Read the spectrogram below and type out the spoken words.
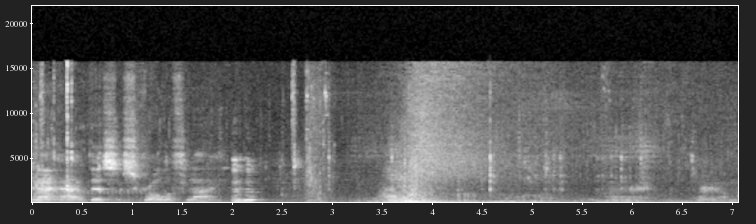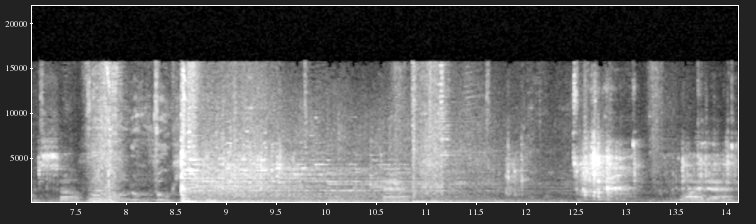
Can I have this scroll of fly? Mm-hmm. Alright. Target on myself. Dash. Fly dash.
